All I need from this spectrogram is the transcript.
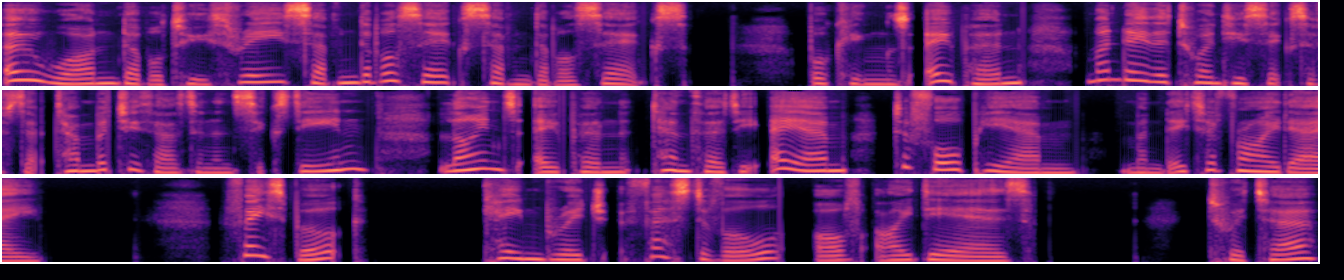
01223 766 766. Bookings open Monday the 26th of September 2016. Lines open 10:30 a.m. to 4 p.m. Monday to Friday. Facebook Cambridge Festival of Ideas. Twitter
